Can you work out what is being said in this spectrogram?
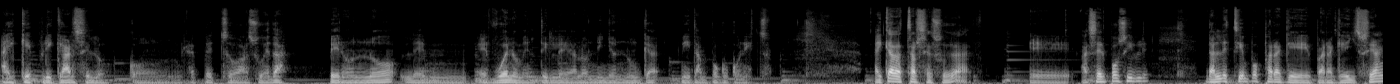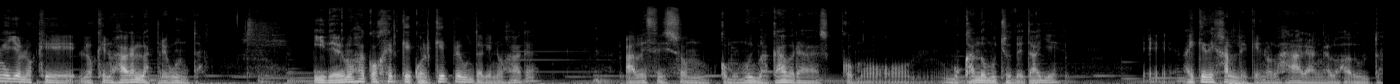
hay que explicárselo con respecto a su edad, pero no es bueno mentirle a los niños nunca, ni tampoco con esto. Hay que adaptarse a su edad. Eh, a ser posible, darles tiempos para que, para que sean ellos los que, los que nos hagan las preguntas. Y debemos acoger que cualquier pregunta que nos haga, a veces son como muy macabras, como buscando muchos detalles, eh, hay que dejarle que nos las hagan a los adultos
